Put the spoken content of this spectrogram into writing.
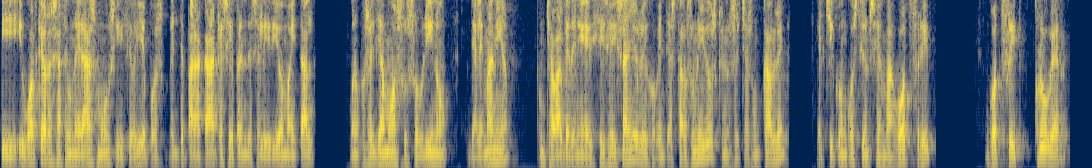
y igual que ahora se hace un Erasmus y dice, oye, pues vente para acá, que así aprendes el idioma y tal. Bueno, pues él llamó a su sobrino de Alemania, un chaval que tenía 16 años, le dijo, vente a Estados Unidos, que nos echas un cable. El chico en cuestión se llama Gottfried. Gottfried Kruger,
